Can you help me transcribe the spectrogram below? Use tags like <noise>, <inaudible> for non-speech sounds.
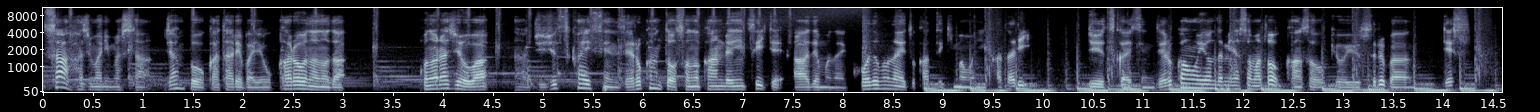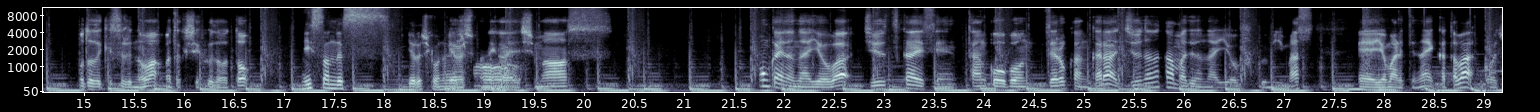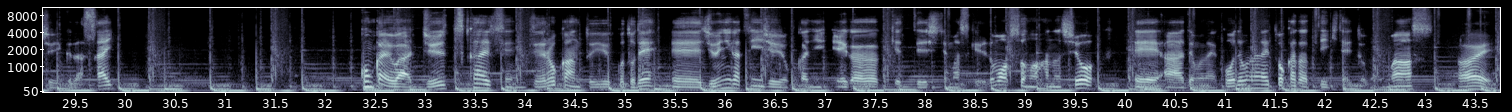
さあ始まりました。ジャンプを語ればよかろうなのだ。このラジオは、あ呪術廻戦ゼロ巻とその関連について、ああでもない、こうでもないと勝手気ままに語り、呪術廻戦ゼロ巻を読んだ皆様と感想を共有する番組です。お届けするのは私、不動と日産です。よろしくお願いします。よろしくお願いします。今回の内容は、呪術廻戦単行本0巻から17巻までの内容を含みます。えー読まれてない方はご注意ください。今回は呪術廻戦0巻ということで、えー12月24日に映画が決定してますけれども、その話を、えーああでもない、こうでもないと語っていきたいと思います。はい。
